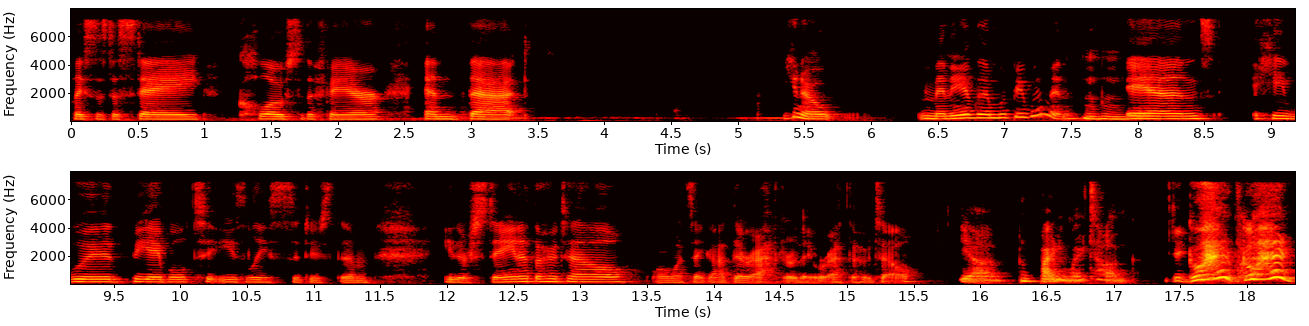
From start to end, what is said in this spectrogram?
places to stay close to the fair, and that, you know, many of them would be women Mhm. and he would be able to easily seduce them either staying at the hotel or once they got there after they were at the hotel Yeah, I'm biting my tongue. Go ahead go ahead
